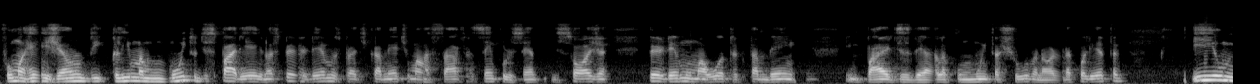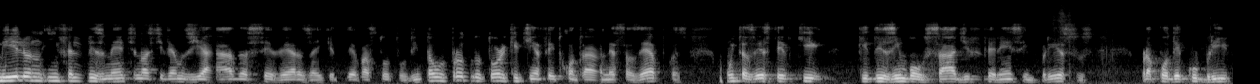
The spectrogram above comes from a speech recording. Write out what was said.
foi uma região de clima muito dispareio. Nós perdemos praticamente uma safra 100% de soja, perdemos uma outra que também, em partes dela, com muita chuva na hora da colheita. E o milho, infelizmente, nós tivemos geadas severas aí que devastou tudo. Então, o produtor que tinha feito contrato nessas épocas, muitas vezes teve que, que desembolsar a diferença em preços para poder cobrir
